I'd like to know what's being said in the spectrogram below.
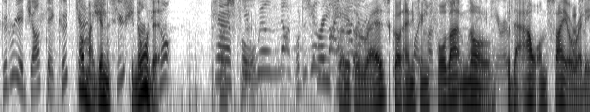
could readjust it. Could Oh my goodness, he's Kushner ignored it. Not There's no Careful. What does Brave hear Has the though? res got anything for that? so No, but they're out on site already.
